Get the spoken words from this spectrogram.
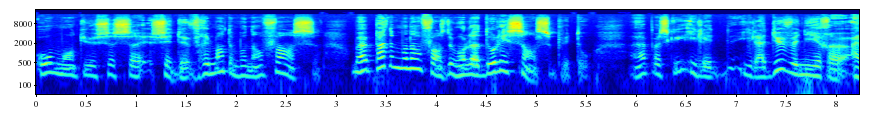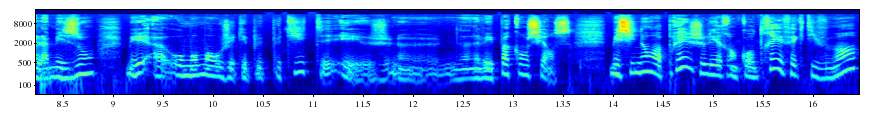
Oh mon Dieu, c'est de, vraiment de mon enfance. Mais pas de mon enfance, de mon adolescence plutôt. Hein, parce qu'il il a dû venir euh, à la maison, mais euh, au moment où j'étais plus petite et je n'en avais pas conscience. Mais sinon, après, je l'ai rencontré effectivement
